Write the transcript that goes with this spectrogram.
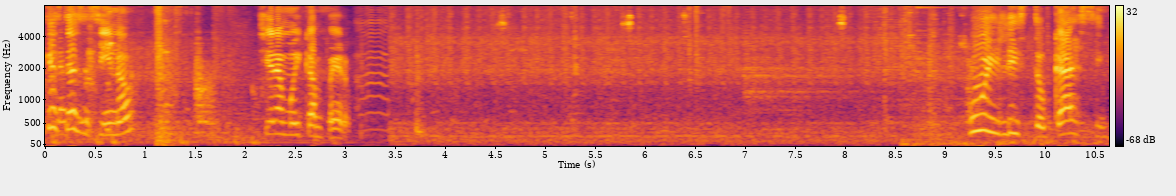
Que este asesino sí era muy campero. Uy, listo, casi.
